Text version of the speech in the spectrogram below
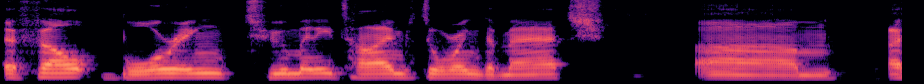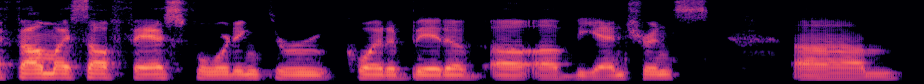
It felt boring too many times during the match. Um, I found myself fast forwarding through quite a bit of uh, of the entrance. Um,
